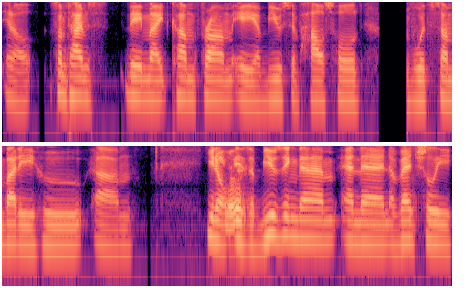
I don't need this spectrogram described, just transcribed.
you know, sometimes they might come from a abusive household with somebody who um, you know Sure. is abusing them and then eventually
